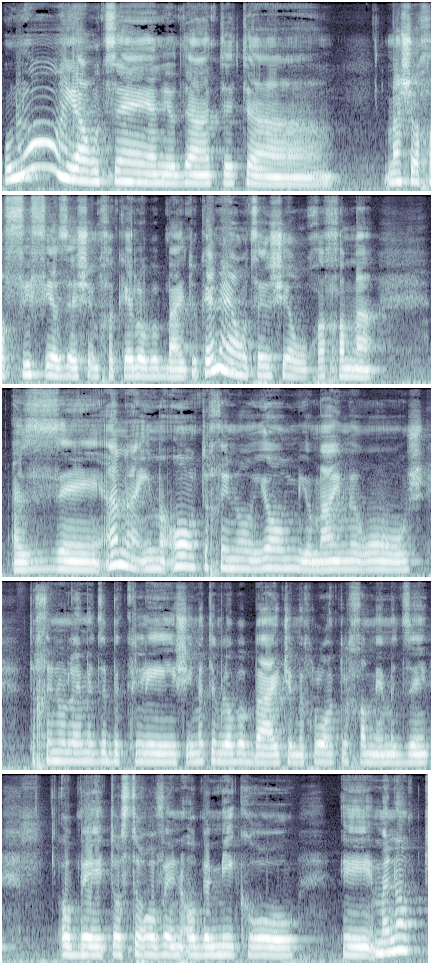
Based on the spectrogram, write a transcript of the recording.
הוא לא היה רוצה, אני יודעת, את המשהו החפיפי הזה שמחכה לו בבית, הוא כן היה רוצה איזושהי ארוחה חמה. אז אה, אנא, אימהות, תכינו יום, יומיים מראש, תכינו להם את זה בכלי, שאם אתם לא בבית, שהם יוכלו רק לחמם את זה, או בטוסטר אובן או במיקרו. אה, מנות,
